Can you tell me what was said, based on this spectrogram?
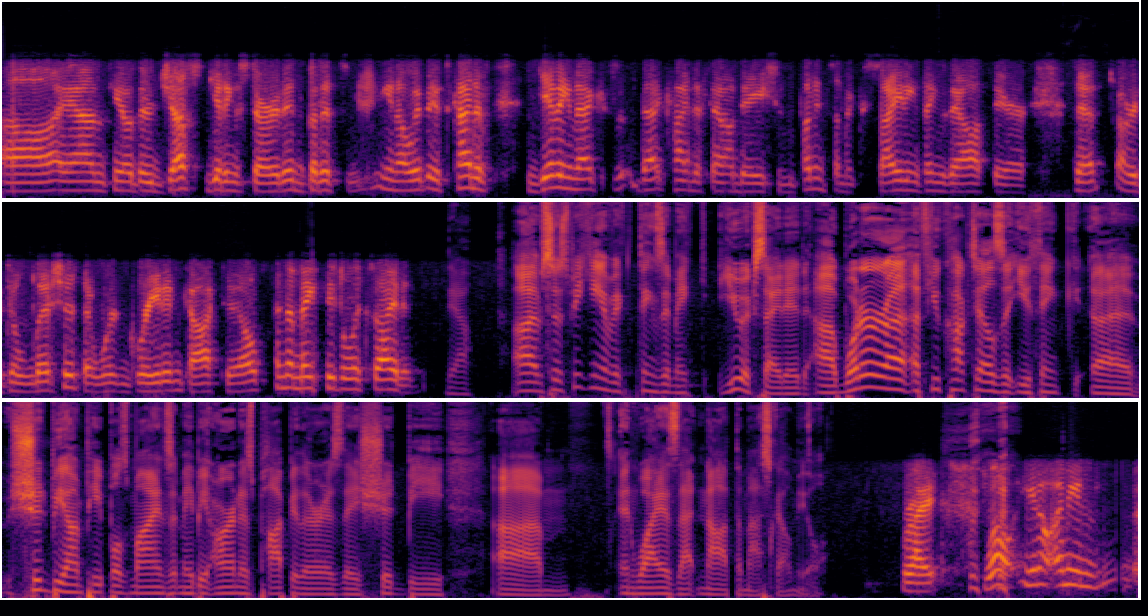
uh, and you know they're just getting started. But it's you know it, it's kind of giving that that kind of foundation, putting some exciting things out there that are delicious, that work great in cocktails, and that make people excited. Yeah. Uh, so speaking of things that make you excited, uh, what are uh, a few cocktails that you think uh, should be on people's minds that maybe aren't as popular as they should be, um, and why is that not the Moscow Mule? Right. Well, you know, I mean, uh,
